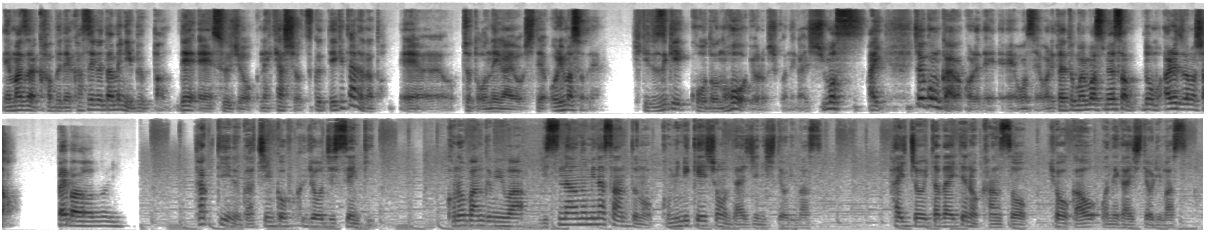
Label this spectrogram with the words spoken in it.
ね、まずは株で稼ぐために物販で、えー数字を、ね、キャッシュを作っていけたらなと、えーちょっとお願いをしておりますので、引き続き行動の方よろしくお願いします。はい。じゃあ今回はこれで、えー音声終わりたいと思います。皆さん、どうもありがとうございました。バイバイ。タクティのガチンコ副業実践記この番組はリスナーの皆さんとのコミュニケーションを大事にしております拝聴いただいての感想評価をお願いしております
